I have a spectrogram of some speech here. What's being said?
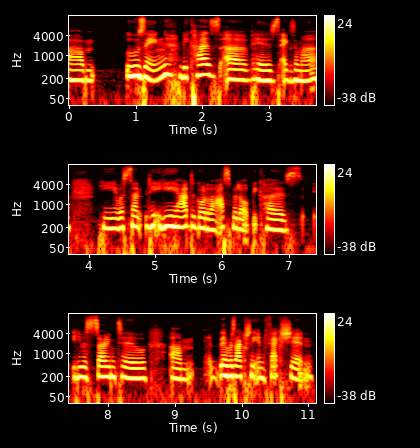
um, oozing because of his eczema. He was sent. He, he had to go to the hospital because he was starting to. Um, there was actually infection.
